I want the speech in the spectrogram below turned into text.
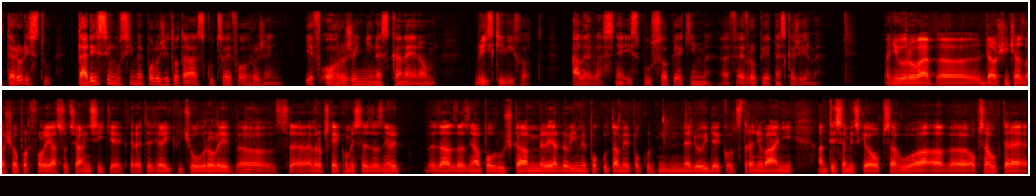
teroristů. Tady si musíme položit otázku, co je v ohrožení. Je v ohrožení dneska nejenom Blízký východ, ale vlastně i způsob, jakým v Evropě dneska žijeme. Paní Jurové, eh, další část vašeho portfolia, sociální sítě, které teď hrají klíčovou roli eh, z Evropské komise, zazněly zazněla pohrůžka miliardovými pokutami, pokud nedojde k odstraňování antisemického obsahu a, a obsahu, které,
